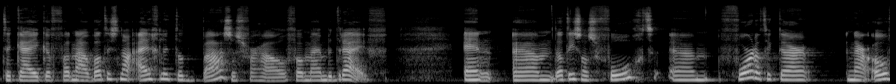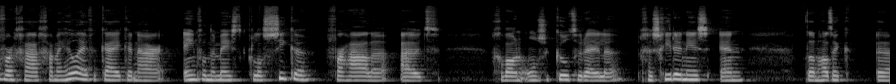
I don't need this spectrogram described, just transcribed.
te kijken van nou, wat is nou eigenlijk dat basisverhaal van mijn bedrijf? En um, dat is als volgt. Um, voordat ik daar naar overga, gaan we heel even kijken naar een van de meest klassieke verhalen uit gewoon onze culturele geschiedenis. En dan had ik uh,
